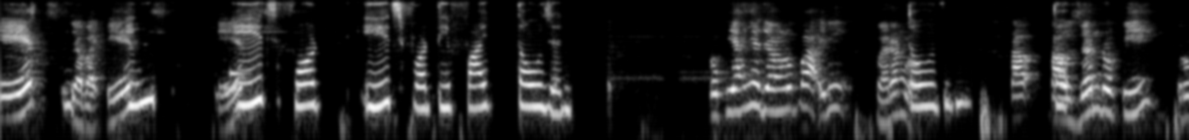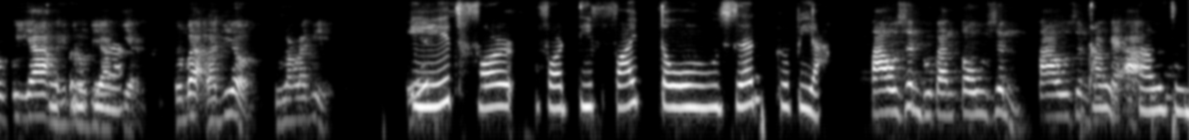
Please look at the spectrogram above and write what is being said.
it's coba it's It's for it's forty five thousand. rupiahnya jangan lupa. Ini barang loh. Thousand. Ta- Thousand rupi rupiah gitu loh di Rupiah. akhir. Coba lagi yuk. Ulang lagi. It's It's for forty five thousand rupiah. thousand bukan thousand. Thousand Thou- pakai A. Thousand.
